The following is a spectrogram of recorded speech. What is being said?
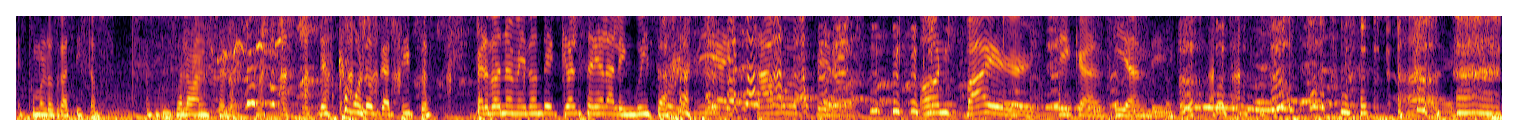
Es como los gatitos. Así se lavan solos. Es como los gatitos. Perdóname, ¿dónde, ¿cuál sería la lengüita? Hoy día estamos, pero on fire, chicas y Andy. Ay.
